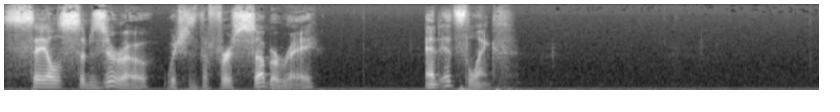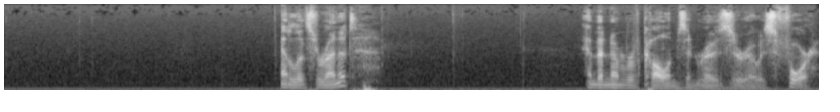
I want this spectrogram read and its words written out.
sales sub 0, which is the first subarray, and its length. And let's run it. And the number of columns in row 0 is 4.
